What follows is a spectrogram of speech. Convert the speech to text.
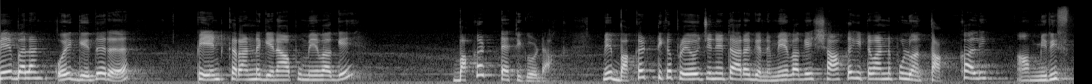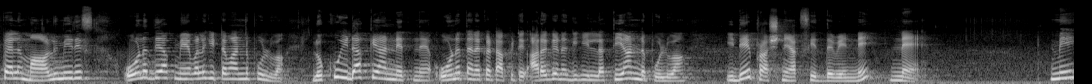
මේ බලන්න ඔය ගෙදර පේන්ට් කරන්න ගෙනාපු මේ වගේ බකට් ඇති ගොඩක්. මේ බකට් ටික ප්‍රයෝජනයට අරගෙන මේ වගේ ශාක හිටවන්න පුළුවන්. තක්කලි, මිරිස් පැල, මාළු මිරිස් ඕන දෙයක් මේවල හිටවන්න පුළුවන්. ලොකු ඉඩක් යන්නෙත් නෑ. ඕන තැනකට අපිට අරගෙන ගිහිල්ලා තියන්න පුළුවන්. ඉඩේ ප්‍රශ්නයක් සිද්ධ වෙන්නේ නෑ. මේ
